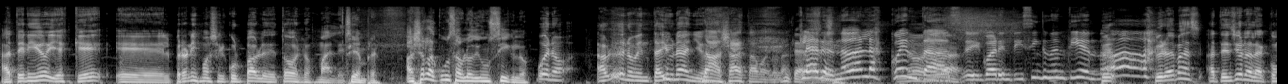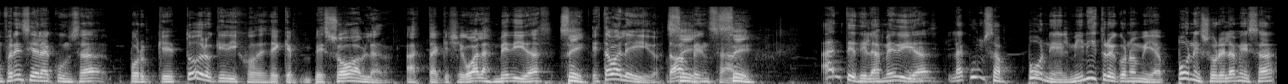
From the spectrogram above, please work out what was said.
ha tenido y es que eh, el peronismo es el culpable de todos los males. Siempre. Ayer la Kunz habló de un siglo. Bueno, habló de 91 años. No, ya estamos en una. Claro, no dan las No, cuentas. no. Eh, 45 no entiendo. Pero, Ah. pero además, atención a la conferencia de la CUNSA, porque todo lo que dijo desde que empezó a hablar hasta que llegó a las medidas, Sí. estaba leído, estaba Sí, pensado. sí. Antes de las medidas, la CUNSA pone, el ministro de Economía pone sobre la mesa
